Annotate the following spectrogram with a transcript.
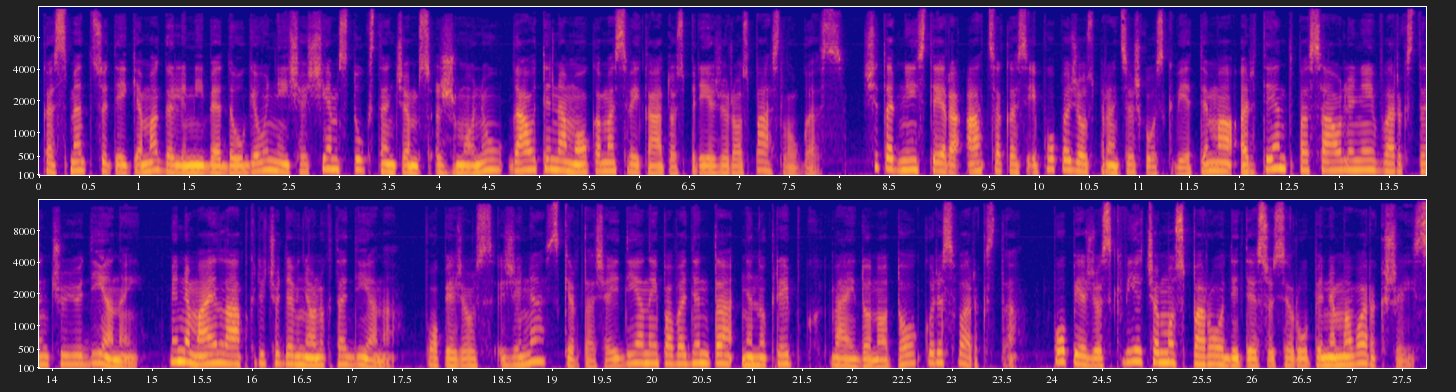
kasmet suteikiama galimybė daugiau nei 6 tūkstančiams žmonių gauti nemokamas sveikatos priežiūros paslaugas. Ši tarnystė yra atsakas į popiežiaus pranciškaus kvietimą artėjant pasauliniai vargstančiųjų dienai, minimai lapkričio 19 dieną popiežiaus žinia skirta šiai dienai pavadinta Nenukreipk veido nuo to, kuris vargsta. Popiežius kviečia mus parodyti susirūpinimą vargšais,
